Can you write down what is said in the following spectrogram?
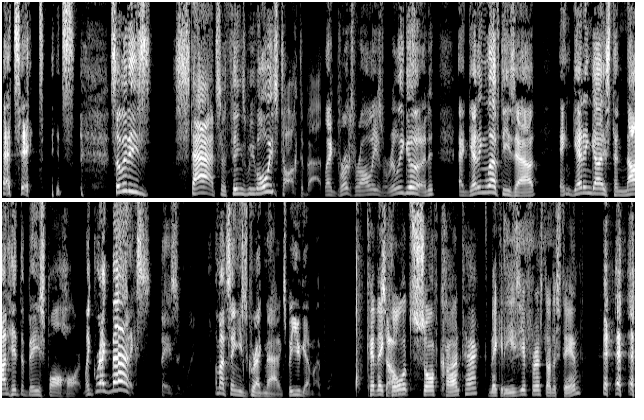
That's it. It's some of these stats are things we've always talked about. Like Brooks Raley's really good at getting lefties out and getting guys to not hit the baseball hard. Like Greg Maddux, basically. I'm not saying he's Greg Maddux, but you get my point. Can they so, call it soft contact? Make it easier for us to understand? Barrel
